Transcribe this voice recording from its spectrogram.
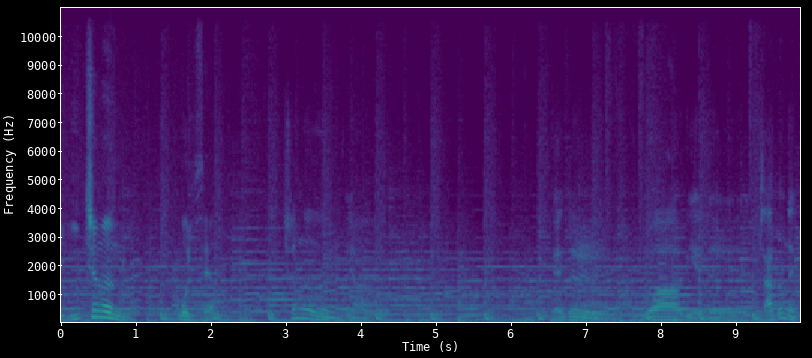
이 2층은 뭐 있어요? 2층은 그냥 애들 유아기 애들 작은 애들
